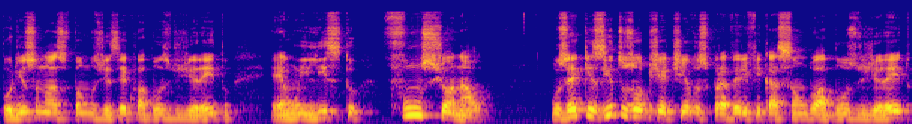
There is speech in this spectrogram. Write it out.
Por isso nós vamos dizer que o abuso de direito é um ilícito funcional. Os requisitos objetivos para verificação do abuso de direito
